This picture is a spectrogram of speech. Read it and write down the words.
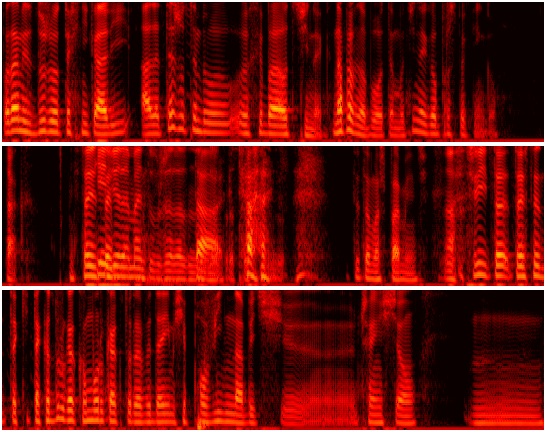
Bo tam jest dużo technikali, ale też o tym był e, chyba odcinek. Na pewno był o tym odcinek o prospectingu. Tak. To jest Pięć ten- elementów żelaznego Tak, prospectingu. Ty to masz pamięć. Ach. Czyli to, to jest ten, taki, taka druga komórka, która wydaje mi się powinna być e, częścią mm,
